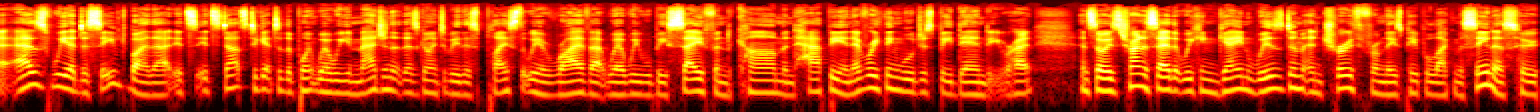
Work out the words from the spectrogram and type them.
As we are deceived by that, it's it starts to get to the point where we imagine that there's going to be this place that we arrive at where we will be safe and calm and happy, and everything will just be dandy, right? And so he's trying to say that we can gain wisdom and truth from these people like Maecenas, who,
